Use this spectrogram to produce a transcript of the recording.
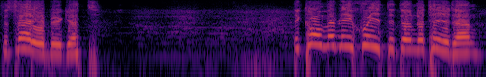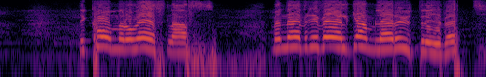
för Sverigebygget. Det kommer bli skitigt under tiden. Det kommer att väsnas. Men när det väl gamla är utdrivet,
